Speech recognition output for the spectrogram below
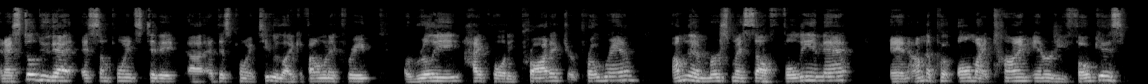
And I still do that at some points today, uh, at this point too. Like if I want to create a really high quality product or program, I'm going to immerse myself fully in that and I'm going to put all my time, energy, focus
